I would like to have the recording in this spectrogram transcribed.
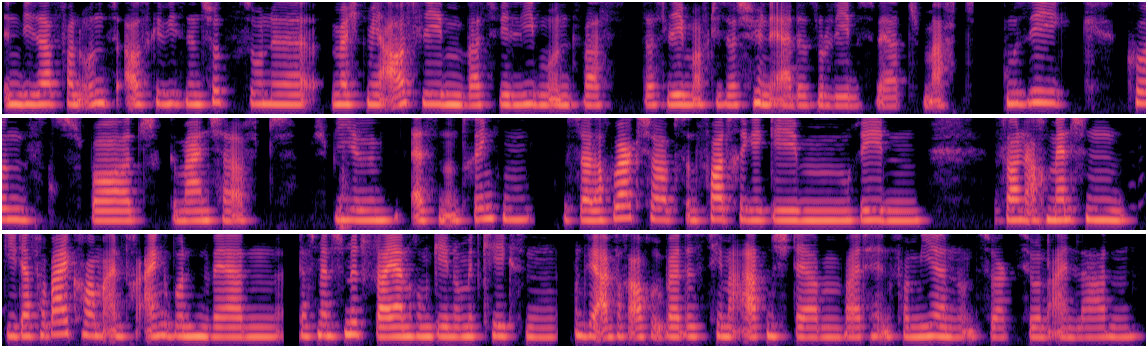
In dieser von uns ausgewiesenen Schutzzone möchten wir ausleben, was wir lieben und was das Leben auf dieser schönen Erde so lebenswert macht. Musik, Kunst, Sport, Gemeinschaft, Spiel, Essen und Trinken. Es soll auch Workshops und Vorträge geben, Reden, sollen auch Menschen, die da vorbeikommen, einfach eingebunden werden, dass Menschen mit Flyern rumgehen und mit Keksen und wir einfach auch über das Thema Artensterben weiter informieren und zur Aktion einladen.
